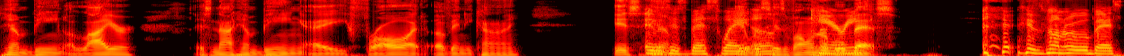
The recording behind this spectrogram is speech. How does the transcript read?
him being a liar. It's not him being a fraud of any kind. It's It him. was his best way. it was his vulnerable caring. best. his vulnerable best.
